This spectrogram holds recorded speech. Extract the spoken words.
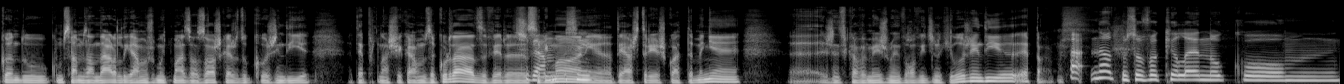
quando começámos a andar, ligámos muito mais aos Oscars do que hoje em dia, até porque nós ficávamos acordados a ver a Chegámos, cerimónia até às 3, 4 da manhã. Eh, A gente ficava mesmo envolvidos naquilo. Hoje em dia, é pá. Ah, não, depois houve aquele ano com hum,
